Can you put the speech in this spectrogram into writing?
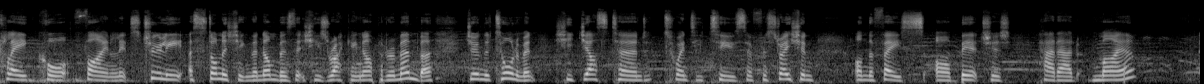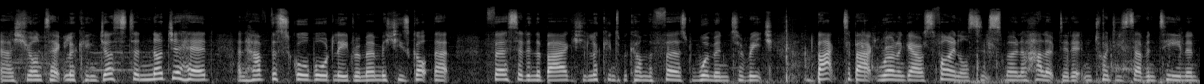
clay court final. It's truly astonishing the numbers that she's racking up. And remember, during the tournament, she just turned 22. So frustration on the face of Beatriz Haddad Maia. Uh, Swiatek looking just to nudge ahead and have the scoreboard lead. Remember, she's got that first set in the bag. She's looking to become the first woman to reach back-to-back Roland Garros finals since Simona Halep did it in 2017 and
